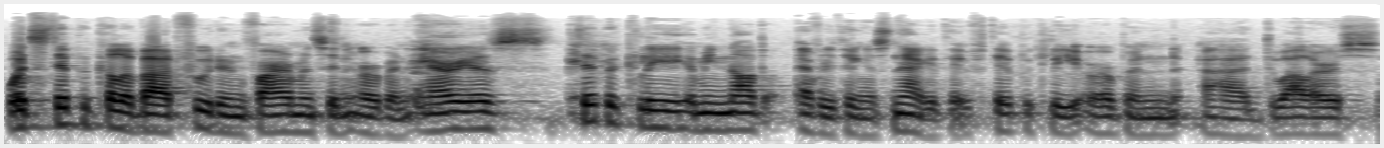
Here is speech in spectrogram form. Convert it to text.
What's typical about food environments in urban areas? Typically, I mean, not everything is negative. Typically, urban uh, dwellers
